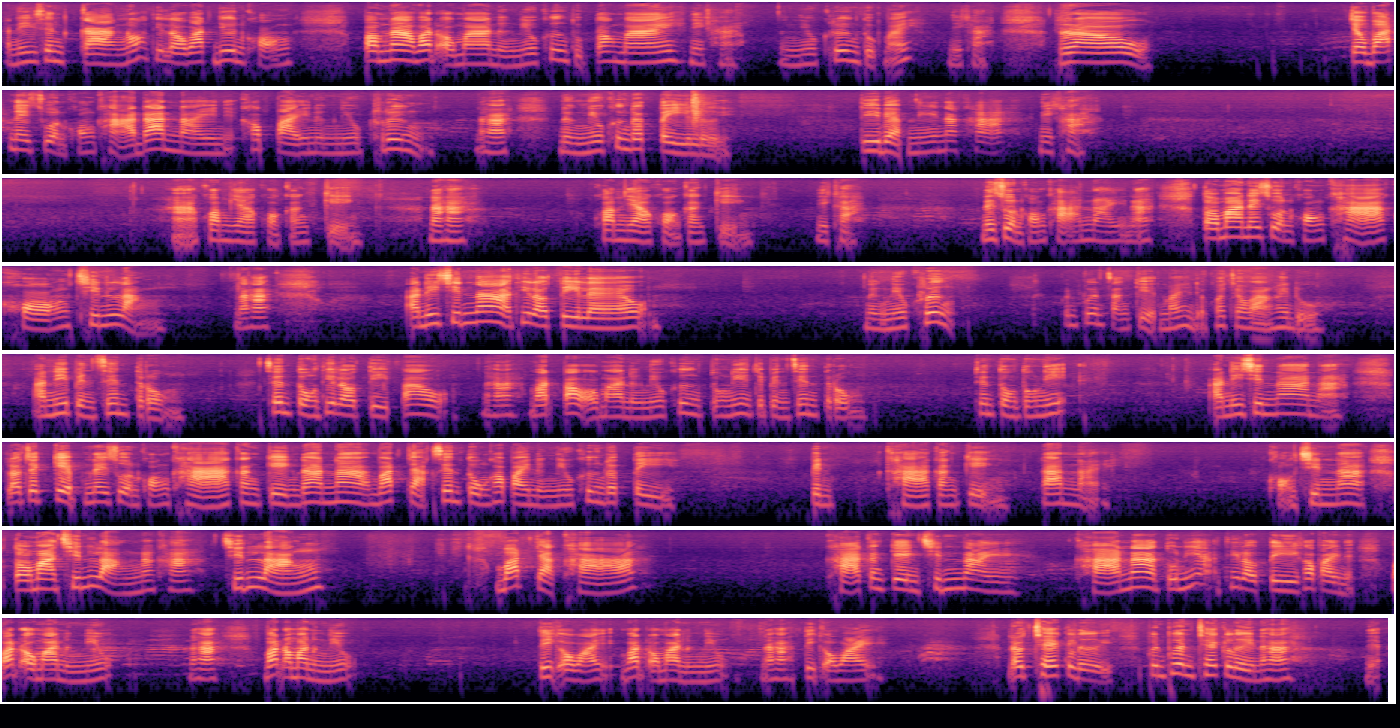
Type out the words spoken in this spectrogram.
อันนี้เส้นกลางเนาะที่เราวัดยื่นของป้อมหน้าวัดออกมา 1 นิ้วครึ่งถูกต้องไหมนี่ค่ะ1นิ้วครึ่งถูกไหมนี่ค่ะ เราจะวัดในส่วนของขาด้านในเนี่ยเข้าไป 1 นิ้วครึ่งนะคะหนึ่งนิ้วครึ่งแล้วตีเลย ตีแบบนี้นะคะ นี่ค่ะ หาความยาวของกางเกงนะคะความยาวของกางเกงนี่ค่ะ ในส่วนของขาในนะต่อมาในส่วนของขาของชิ้นหลังนะคะอันนี้ชิ้นหน้าที่เราตีแล้วหนึ่งนิ้วครึ่ง เพื่อนๆสังเกตไหมเดี๋ยวก็จะวางให้ดู อันนี้เป็นเส้นตรง เส้นตรงที่เราตีเป้านะคะวัดเป้าออกมาหนึ่งนิ้วครึ่ง ตรงนี้จะเป็นเส้นตรง เส้นตรงตรงนี้ อันนี้ชิ้นหน้านะ เราจะเก็บในส่วนของขากางเกงด้านหน้า วัดจากเส้นตรงเข้าไปหนึ่งนิ้วครึ่งแล้วตี เป็นขากางเกงด้านในของชิ้นหน้า ต่อมาชิ้นหลังนะคะ ชิ้นหลัง วัดจากขา ขากางเกงชิ้นใน ขาหน้าตัวเนี้ยที่เราตีเข้าไปเนี่ย วัดออกมาหนึ่งนิ้วนะคะวัดออกมาหนึ่งนิ้ว ติ๊กเอาไว้ วัดออกมาหนึ่งนิ้วนะคะติ๊กเอาไว้ แล้วเช็คเลย เพื่อนๆเช็คเลยนะคะเนี่ย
